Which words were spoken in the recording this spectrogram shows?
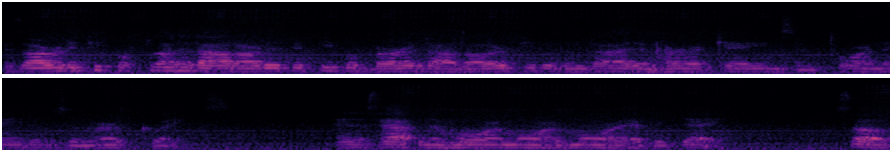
There's already people flooded out, already people burned out, already people have died in hurricanes and tornadoes and earthquakes. And it's happening more and more and more every day. So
